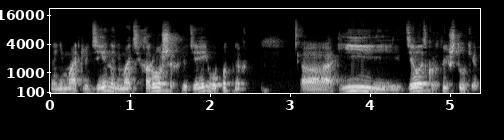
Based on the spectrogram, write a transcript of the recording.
нанимать людей, нанимать хороших людей, опытных, э, и делать крутые штуки.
